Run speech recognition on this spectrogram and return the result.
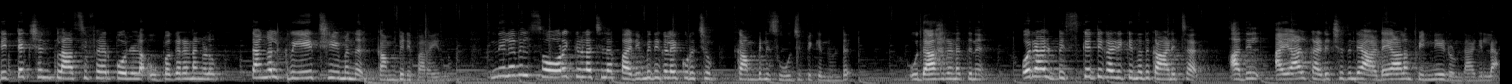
ഡിറ്റക്ഷൻ ക്ലാസിഫയർ പോലുള്ള ഉപകരണങ്ങളും തങ്ങൾ ക്രിയേറ്റ് ചെയ്യുമെന്ന് കമ്പനി പറയുന്നു. നിലവിൽ സോറയ്ക്കുള്ള ചില പരിമിതികളെക്കുറിച്ചും കമ്പനി സൂചിപ്പിക്കുന്നുണ്ട്. ഉദാഹരണത്തിന് ഒരാൾ ബിസ്ക്കറ്റ് കഴിക്കുന്നത് കാണിച്ചാൽ അതിൽ അയാൾ കടിച്ചതിന്റെ അടയാളം പിന്നീടുണ്ടാകില്ല.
